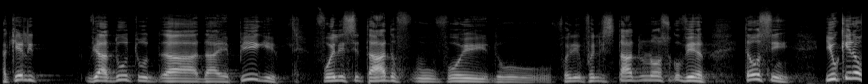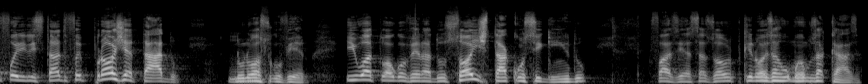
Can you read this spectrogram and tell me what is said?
Aquele viaduto da, da EPIG foi licitado, foi, do, foi, foi licitado no nosso governo. Então, assim, e o que não foi licitado foi projetado no uhum. nosso governo. E o atual governador só está conseguindo fazer essas obras porque nós arrumamos a casa.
